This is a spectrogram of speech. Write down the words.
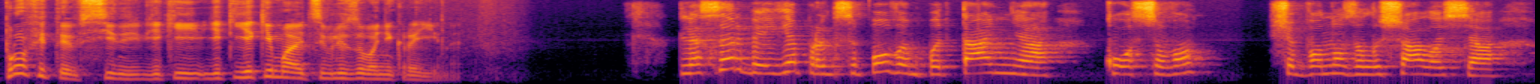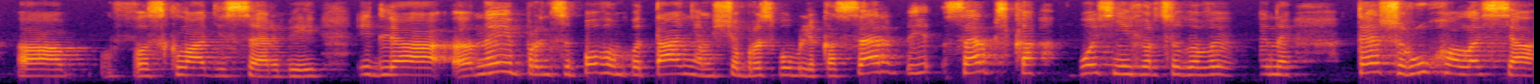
профіти всі, які, які, які мають цивілізовані країни? Для Сербії є принциповим питання Косово, щоб воно залишалося а, в складі Сербії, і для е, неї принциповим питанням, щоб Республіка Сербі, Сербська Боснії і Герцеговини теж рухалася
